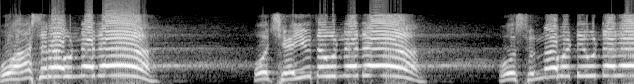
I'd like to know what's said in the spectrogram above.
ఓ ఆసరా ఉన్నదా? ఓ చేయూత ఉన్నదా? ఓ సున్నా వడ్డీ ఉన్నదా?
